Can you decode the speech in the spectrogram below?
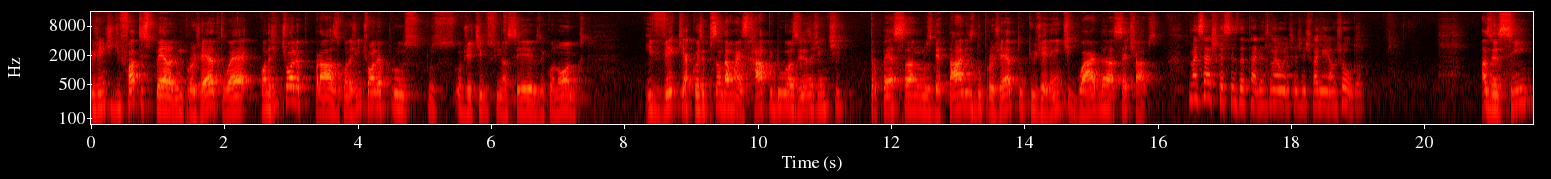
gente de fato espera de um projeto é quando a gente olha para o prazo, quando a gente olha para os objetivos financeiros, econômicos e vê que a coisa precisa andar mais rápido, às vezes a gente tropeça nos detalhes do projeto que o gerente guarda as sete chaves. Mas você acha que esses detalhes não é onde a gente vai ganhar o jogo? Às vezes sim,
